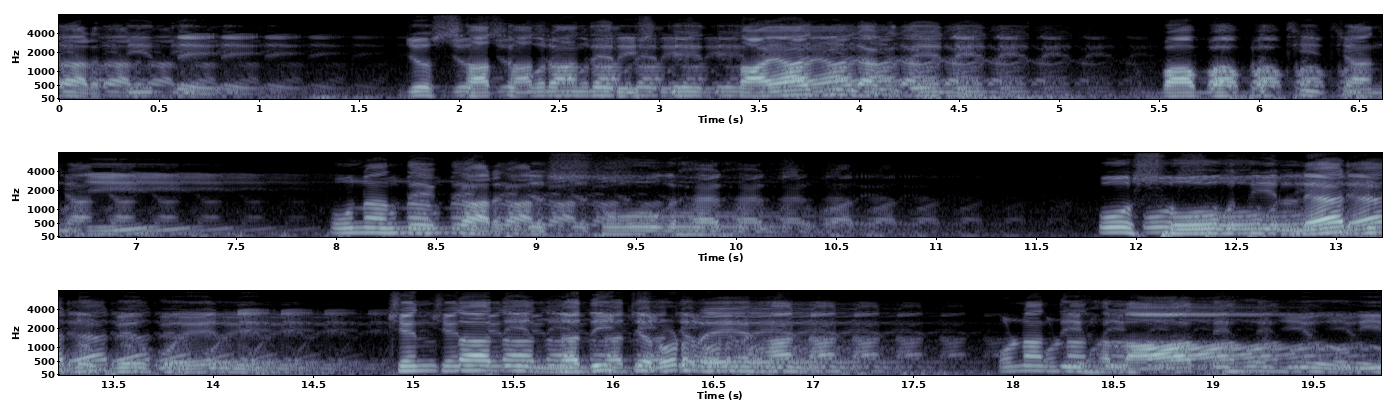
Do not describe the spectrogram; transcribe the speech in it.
ਧਰਤੀ ਤੇ ਜੋ ਸਤਿਗੁਰਾਂ ਦੇ ਰਿਸ਼ਤੇ ਤਾਇਆ ਜੀ ਲੱਗਦੇ ਨੇ, ਬਾਬਾ ਪੱਥੀ ਚੰਦ ਜੀ, ਉਹਨਾਂ ਦੇ ਘਰ 'ਚ ਸੋਗ ਹੈ ਗੁਰੂ ਸਵਾਰਿਆ ਉਹ ਸੋਗ ਦੀ ਲਹਿਰ 'ਚ ਡੁੱਬੇ ਹੋਏ ਨੇ। ਚਿੰਤਾ ਦੀ ਨਦੀ 'ਚ ਰੁੜ ਰਹੇ ਹਨ। ਉਹਨਾਂ ਦੀ ਹਾਲਾਤ ਇਹੋ ਜਿਹੀ ਹੋ ਗਈ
